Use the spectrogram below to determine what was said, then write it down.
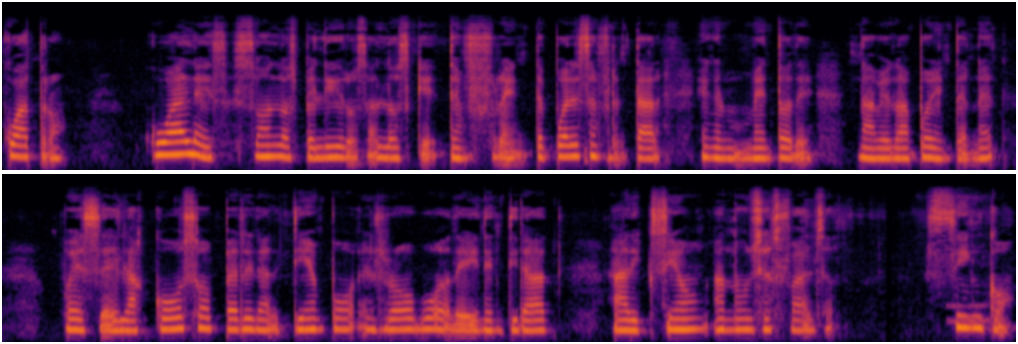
4. ¿Cuáles son los peligros a los que te, te puedes enfrentar en el momento de navegar por Internet, pues el acoso, pérdida de tiempo, el robo de identidad, adicción, anuncios falsos. 5.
